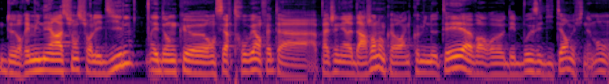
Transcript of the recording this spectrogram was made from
de rémunération sur les deals. Et donc, euh, on s'est retrouvé en fait à, à pas générer d'argent, donc à avoir une communauté, à avoir euh, des beaux éditeurs, mais finalement, on,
